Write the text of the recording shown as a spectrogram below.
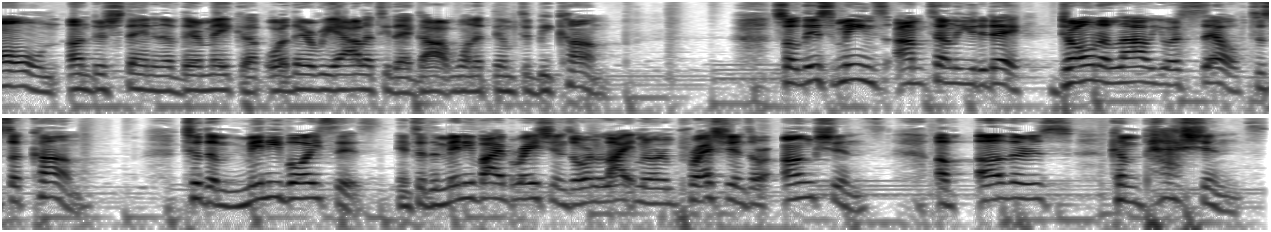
own understanding of their makeup or their reality that God wanted them to become. So, this means I'm telling you today don't allow yourself to succumb to the many voices, into the many vibrations or enlightenment or impressions or unctions of others' compassions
